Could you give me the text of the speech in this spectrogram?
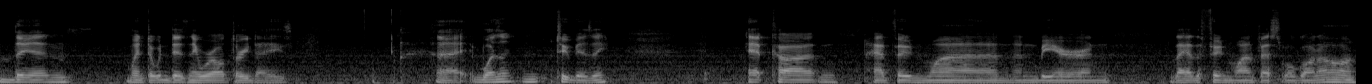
Then went to Disney World three days. Uh, it wasn't too busy. Epcot and had food and wine and beer, and they had the food and wine festival going on.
